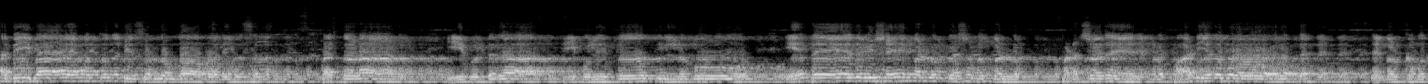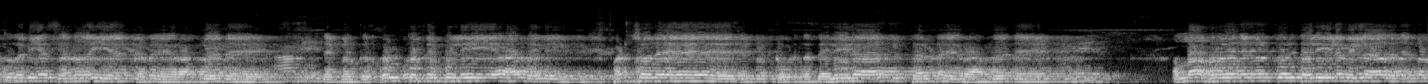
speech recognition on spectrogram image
ഹബീബായ മുത്തുനബി സല്ലല്ലാഹു അലൈഹി വസല്ലം തങ്ങളാണ്. ഈ വീട്ടുകാർ ഈ മുലിമാത്തില്ലുമോ ഏതേത് വിഷയങ്ങളിലും വിഷമങ്ങളിലും പടച്ചോനെ ഞങ്ങൾ പാടിയതുപോലെ തന്നെ ഞങ്ങൾക്ക് മുത്തുനബിയെ സഹായിയാക്കണേ റബ്ബനെ. ഞങ്ങൾക്ക് പടച്ചോനെ ഞങ്ങൾക്ക് ഇവിടുന്ന് ദലീലാക്കി തരണേ റഹ്മാനെ അള്ളാഹുവെ ഞങ്ങൾക്ക് ഒരു ദലീലുമില്ലാതെ ഞങ്ങൾ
